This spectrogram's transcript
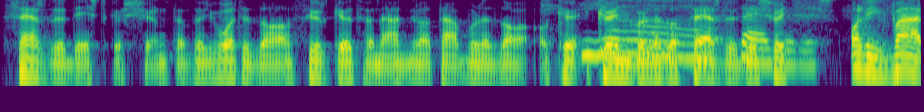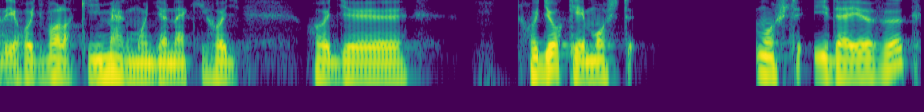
szerződést kössön. Tehát, hogy volt ez a szürke 50 árnyalatából, ez a, a kö, Ja, könyvből ez a szerződés, szerződés. hogy alig várja, hogy valaki megmondja neki, hogy, hogy, ö, hogy oké, okay, most, most ide jövök,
